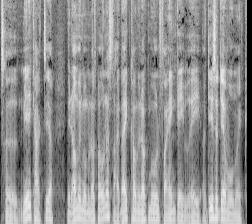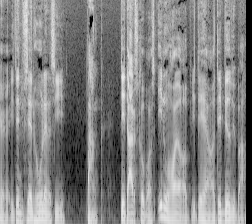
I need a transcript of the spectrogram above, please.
træde mere i karakter, men omvendt må man også bare understrege, at der er ikke kommet nok mål fra angrebet af, og det er så der, hvor man kan identificere en Håland og sige, bang, det er dig, der skubber os endnu højere op i det her, og det ved vi bare.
